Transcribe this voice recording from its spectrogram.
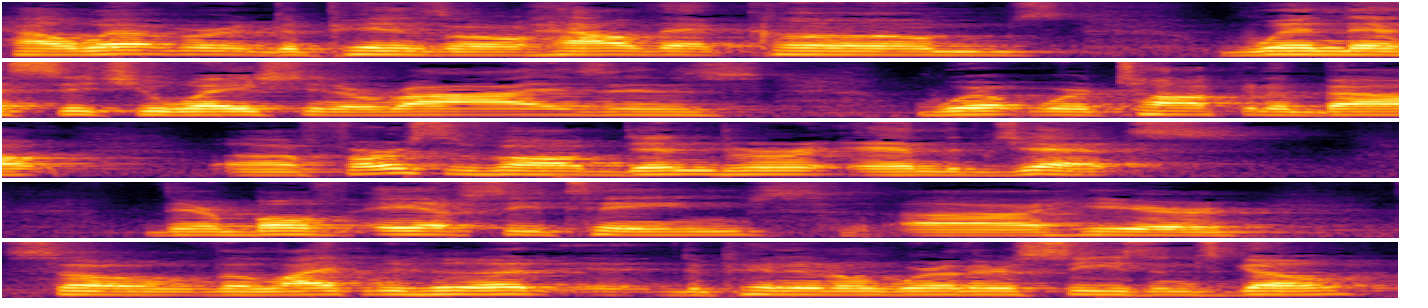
However, it depends on how that comes, when that situation arises, what we're talking about. Uh, first of all, Denver and the Jets, they're both AFC teams uh, here. So the likelihood, depending on where their seasons go,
